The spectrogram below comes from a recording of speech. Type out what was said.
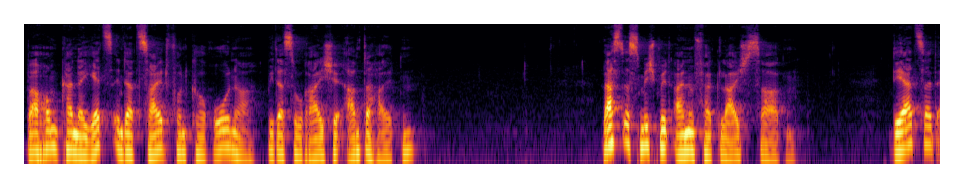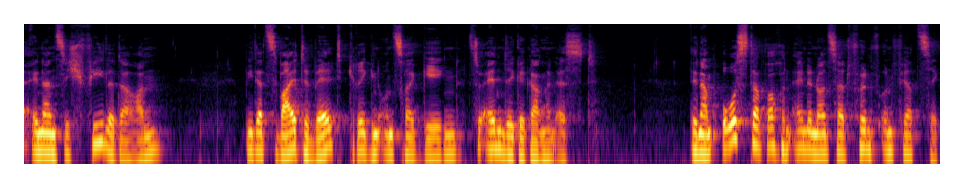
Warum kann er jetzt in der Zeit von Corona wieder so reiche Ernte halten? Lasst es mich mit einem Vergleich sagen. Derzeit erinnern sich viele daran, wie der Zweite Weltkrieg in unserer Gegend zu Ende gegangen ist. Denn am Osterwochenende 1945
